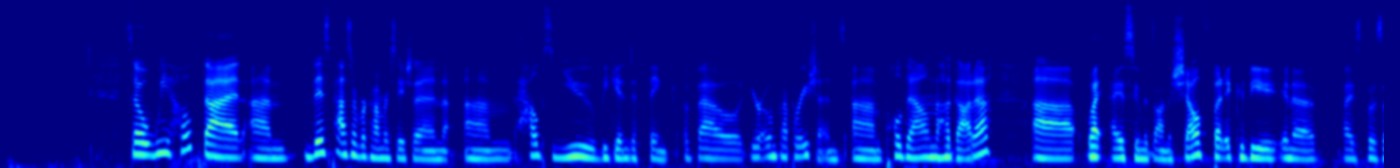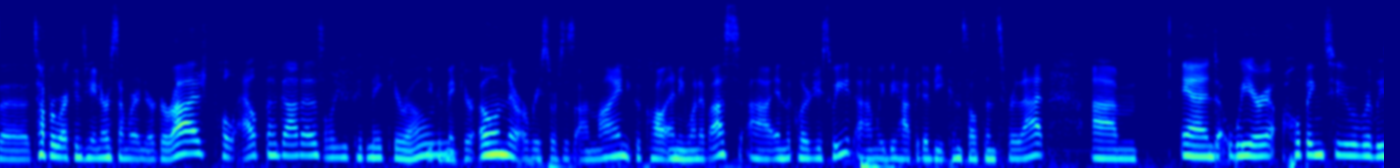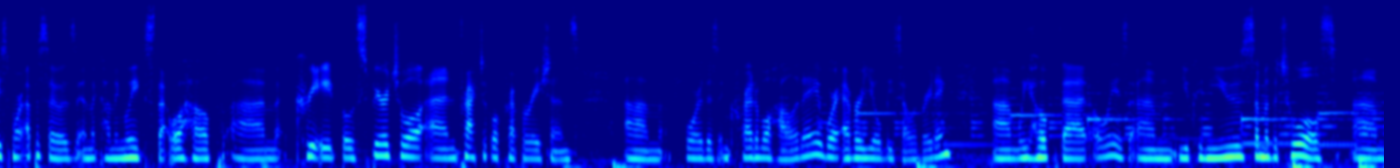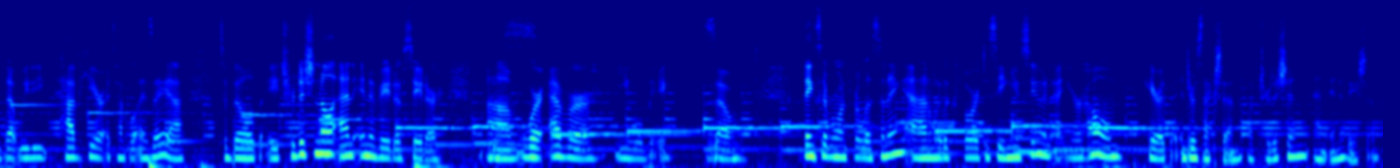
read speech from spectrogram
So we hope that um, this Passover conversation um, helps you begin to think about your own preparations. Um, pull down the Haggadah. Uh, well, I assume it's on a shelf, but it could be in a, I suppose, a Tupperware container somewhere in your garage. Pull out the Haggadahs. Or you could make your own. You could make your own. There are resources online. You could call any one of us uh, in the clergy suite. Um, we'd be happy to be consultants for that. Um, and we're hoping to release more episodes in the coming weeks that will help um, create both spiritual and practical preparations um, for this incredible holiday wherever you'll be celebrating. Um, we hope that always um, you can use some of the tools um, that we have here at Temple Isaiah to build a traditional and innovative Seder um, wherever you will be. So, thanks everyone for listening, and we look forward to seeing you soon at your home here at the intersection of tradition and innovation.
